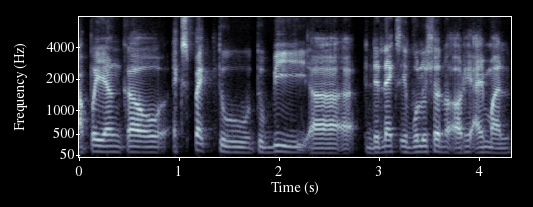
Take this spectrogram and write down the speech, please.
apa yang kau expect to to be uh, the next evolution of Ari Aiman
